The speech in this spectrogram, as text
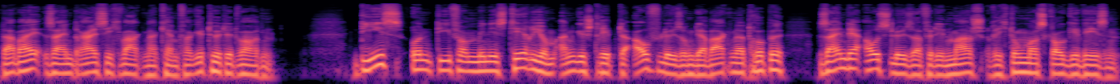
Dabei seien 30 Wagner-Kämpfer getötet worden. Dies und die vom Ministerium angestrebte Auflösung der Wagner-Truppe seien der Auslöser für den Marsch Richtung Moskau gewesen.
